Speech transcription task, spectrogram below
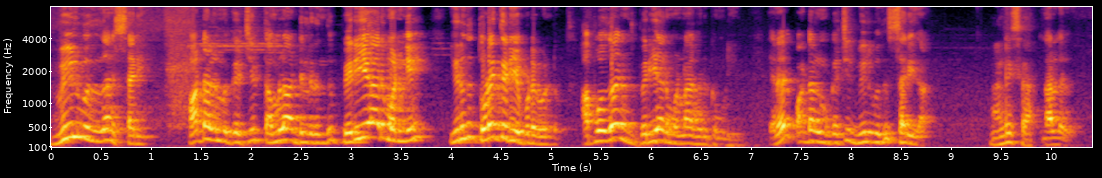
வீழ்வது தான் சரி. பாட்டாளி மக்கள் கட்சி தமிழ்நாட்டிலிருந்து பெரியார் மண்ணில் இருந்து துடை தெரியப்பட வேண்டும். அப்போதுதான் இந்த பெரியார் மண்ணாக இருக்க முடியும். எனவே பாட்டாளி மக்கள் கட்சி வீழ்வது சரிதான். நன்றி சார். நல்லது.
